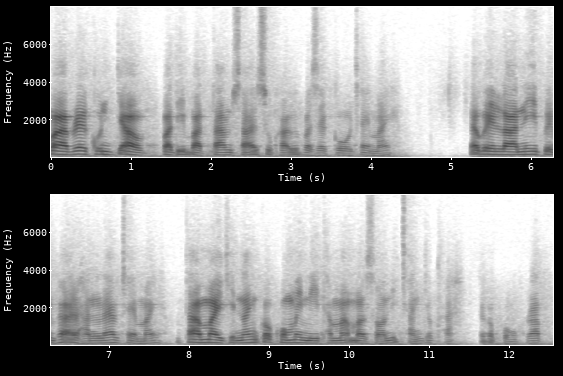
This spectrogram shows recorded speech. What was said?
ว่าพระคุณเจ้าปฏิบัติตามสายสุขวิปัสสโกใช่ไหมและเวลานี้เป็นพระอรหันต์แล้วใช่ไหม ถ้าไม่เช่นนั้นก็คงไม่มีธรรมะมาสอนดิฉันเจ้าค่ะ แล้วก็ผมครับ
